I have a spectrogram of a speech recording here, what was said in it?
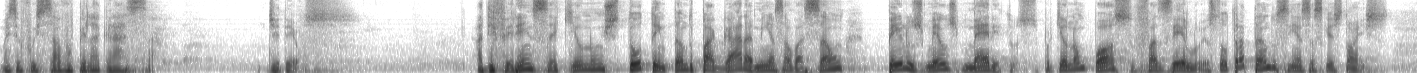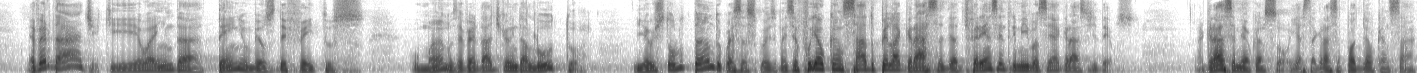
Mas eu fui salvo pela graça de Deus. A diferença é que eu não estou tentando pagar a minha salvação pelos meus méritos, porque eu não posso fazê-lo. Eu estou tratando sim essas questões. É verdade que eu ainda tenho meus defeitos humanos, é verdade que eu ainda luto e eu estou lutando com essas coisas, mas eu fui alcançado pela graça. A diferença entre mim e você é a graça de Deus. A graça me alcançou e essa graça pode lhe alcançar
